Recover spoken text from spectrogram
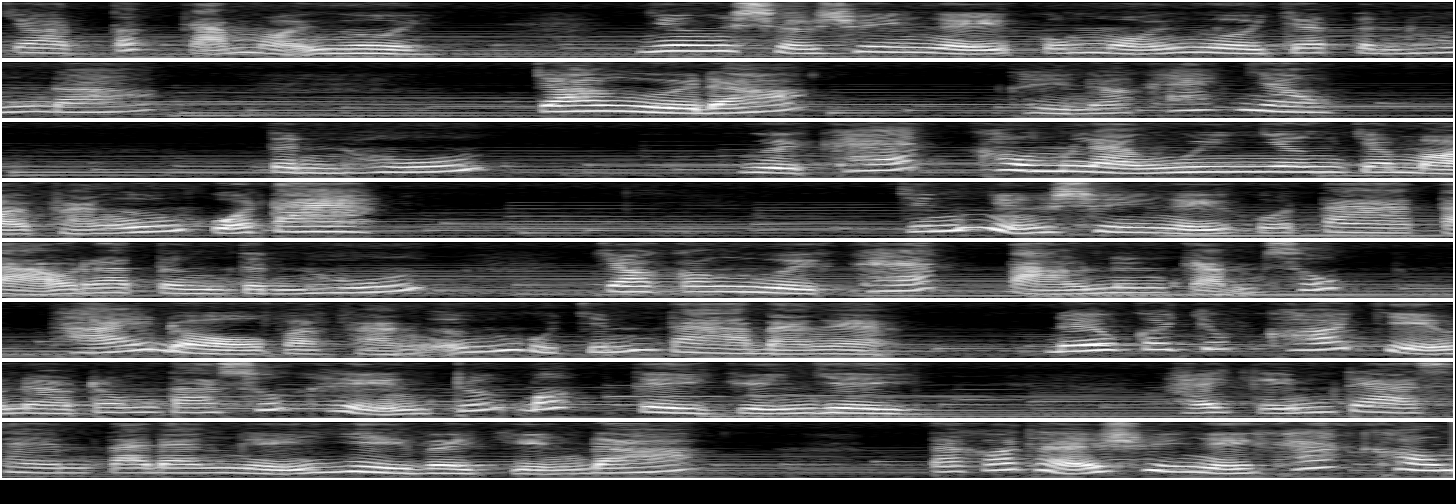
cho tất cả mọi người. Nhưng sự suy nghĩ của mỗi người cho tình huống đó, cho người đó thì nó khác nhau. Tình huống người khác không là nguyên nhân cho mọi phản ứng của ta. Chính những suy nghĩ của ta tạo ra từng tình huống cho con người khác tạo nên cảm xúc, thái độ và phản ứng của chính ta bạn ạ. à nếu có chút khó chịu nào trong ta xuất hiện trước bất kỳ chuyện gì, hãy kiểm tra xem ta đang nghĩ gì về chuyện đó. Ta có thể suy nghĩ khác không?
